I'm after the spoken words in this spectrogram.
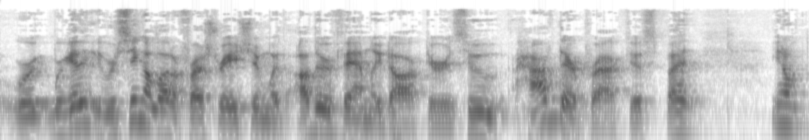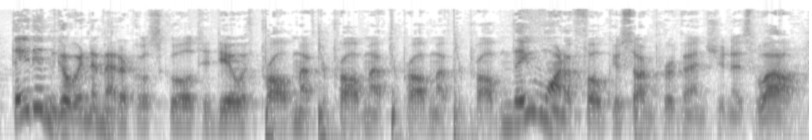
we're, we're getting we're seeing a lot of frustration with other family doctors who have their practice, but you know, they didn't go into medical school to deal with problem after problem after problem after problem. They want to focus on prevention as well.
